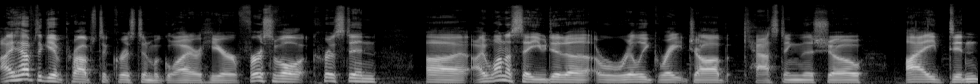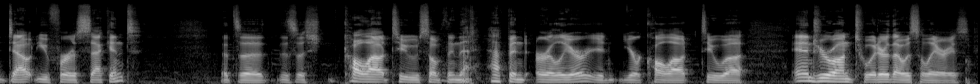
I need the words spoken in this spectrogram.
I have to give props to Kristen McGuire here. First of all, Kristen, uh, I want to say you did a, a really great job casting this show. I didn't doubt you for a second. That's a this is a call out to something that happened earlier. Your, your call out to uh, Andrew on Twitter that was hilarious.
